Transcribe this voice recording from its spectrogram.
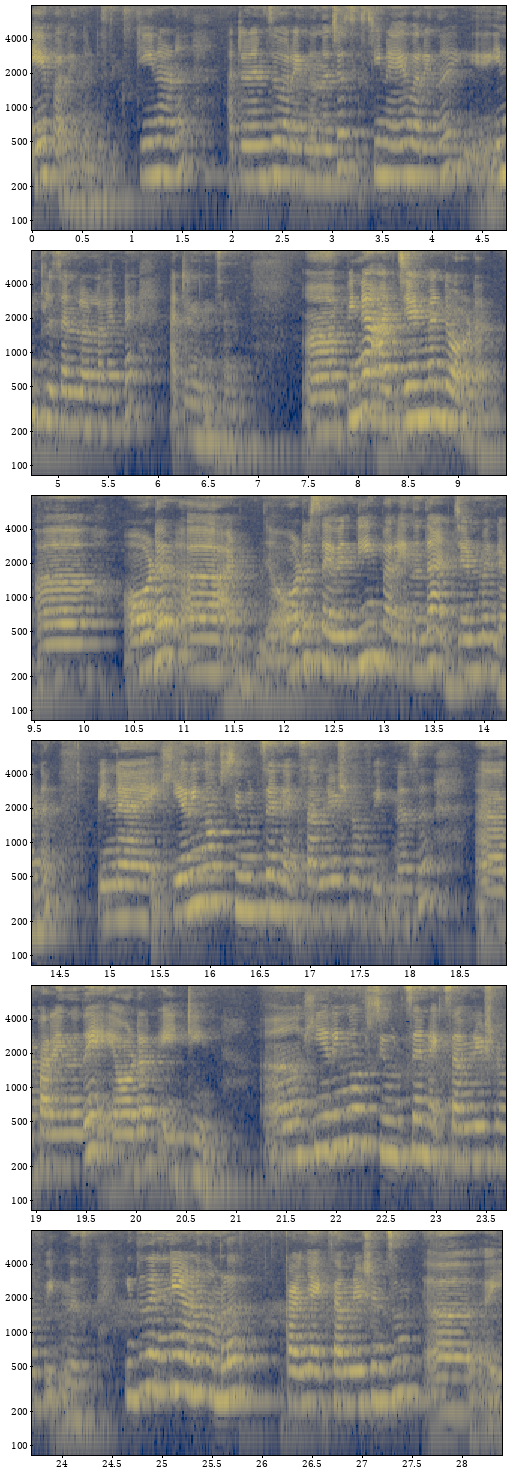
എ പറയുന്നുണ്ട്. സിക്സ്റ്റീൻ ആണ് അറ്റൻഡൻസ് പറയുന്നതെന്ന് വെച്ചാൽ സിക്സ്റ്റീൻ എ പറയുന്നത് ഇൻ പ്രിസണിലുള്ളവരുടെ അറ്റൻഡൻസ് ആണ്. പിന്നെ adjournment order order order seventeen പറയുന്നത് അഡ്ജൺമെന്റ് ആണ്. പിന്നെ hearing of suits and examination of witness പറയുന്നത് order eighteen hearing of suits and examination of witness ഇത് തന്നെയാണ് നമ്മൾ കഴിഞ്ഞ എക്സാമിനേഷൻസും ഈ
